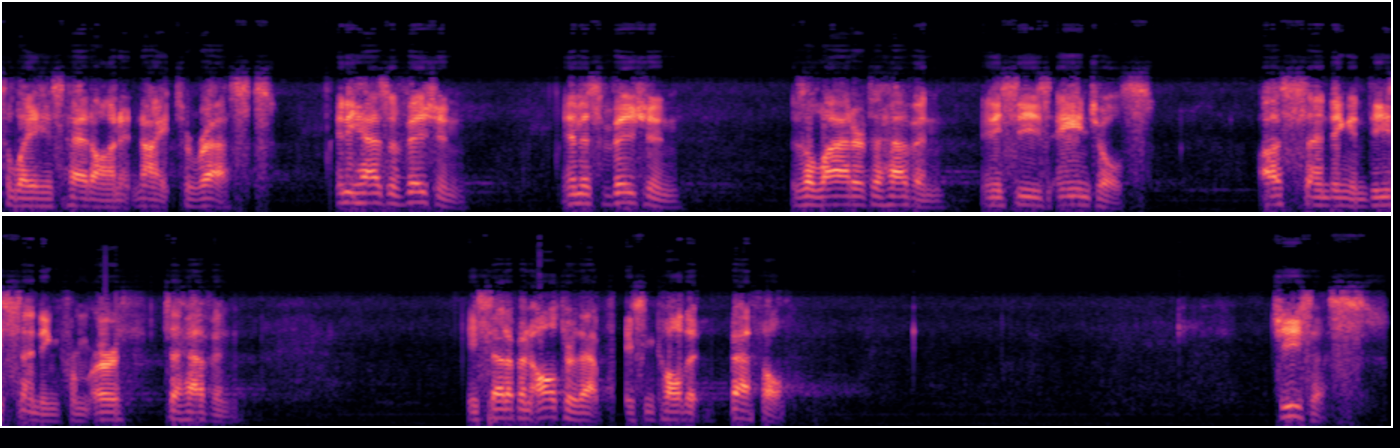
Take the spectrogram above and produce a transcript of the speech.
to lay his head on at night to rest. And he has a vision. In this vision, is a ladder to heaven, and he sees angels ascending and descending from earth to heaven. He set up an altar that place and called it Bethel. Jesus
